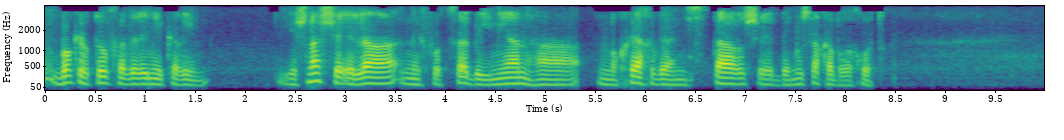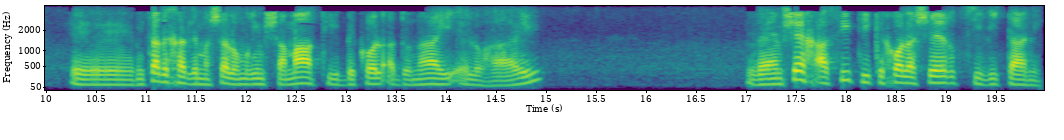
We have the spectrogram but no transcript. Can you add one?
בוקר טוב חברים יקרים. ישנה שאלה נפוצה בעניין הנוכח והנסתר שבנוסח הברכות. אה, מצד אחד למשל אומרים שמעתי בכל אדוני אלוהי, וההמשך עשיתי ככל אשר ציוויתני.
